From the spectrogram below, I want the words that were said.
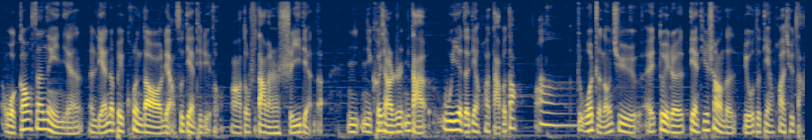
我高三那一年，连着被困到两次电梯里头啊，都是大晚上十一点的。你你可想而知，你打物业的电话打不到。哦，我只能去哎对着电梯上的留的电话去打，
